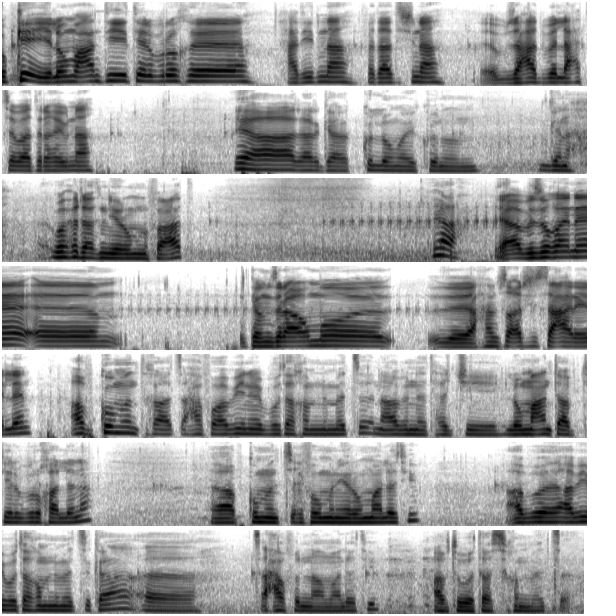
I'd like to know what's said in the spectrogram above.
ኦኬ ሎሚ ዓንቲ ቴልብሩክ ሓቲትና ፈታትሽና ብዙሓት በላሕቲ ሰባት ረኺብና ያ ዳርጋ ኩሎም ኣይኮኑን ግን ውሕዳት ነይሮም ንፉዓት ያ ያ ብዝኾነ እም፣ ከም ዝረኣኹሞ ሓምሳ ቅርሺ ሰዓር የለን ኣብ ኮመንት ከዓ ፀሓፉ ኣበይ ናይ ቦታ ከም ንመፅእ ንኣብነት ሕጂ ሎማዓንቲ ኣብ ቴሌብሩክ ኣለና ኣብ ኮመንት ፅሒፎም ነይሮም ማለት እዩ ኣብ ኣበይ ቦታ ከም ንመፅእ ከዓ ፀሓፉልና ማለት እዩ ኣብቲ ቦታ ሲ ክንመፅእ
